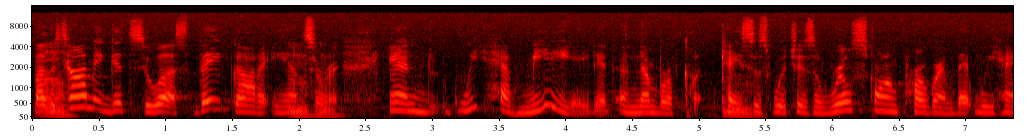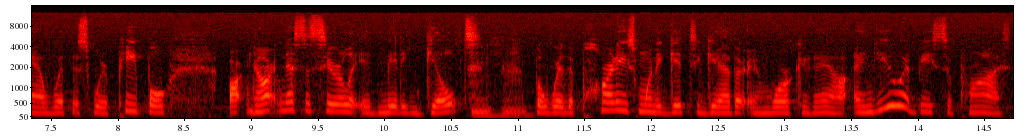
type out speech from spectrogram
By uh the uh-huh. time it gets to us, they've got to answer mm -hmm. it. And we have mediated a number of cases, mm. which is a real strong program that we have with us where people are not necessarily admitting guilt, mm -hmm. but where the parties want to get together and work it out. And you would be surprised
